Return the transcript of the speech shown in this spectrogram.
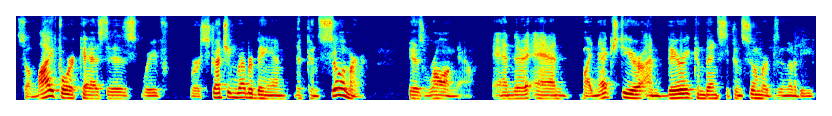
So my forecast is we've we're stretching rubber band. The consumer is wrong now and and by next year, I'm very convinced the consumer is going to be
